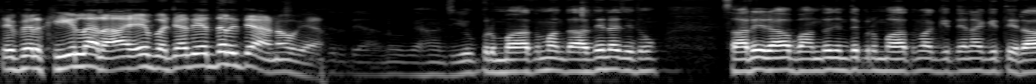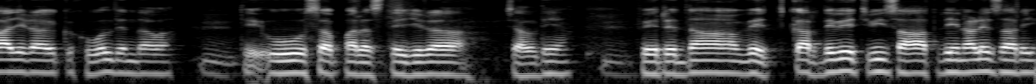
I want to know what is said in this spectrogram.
ਤੇ ਫਿਰ ਅਖੀਰਲਾ ਰਾਹ ਇਹ ਬਚਿਆ ਤੇ ਇੱਧਰ ਧਿਆਨ ਹੋ ਗਿਆ। ਧਿਆਨ ਹੋ ਗਿਆ ਹਾਂਜੀ। ਉਹ ਪ੍ਰਮਾਤਮਾ ਦੱਸ ਦੇਣਾ ਜਦੋਂ ਸਾਰੇ ਰਾਹ ਬੰਦ ਹੋ ਜਾਂਦੇ ਪ੍ਰਮਾਤਮਾ ਕਿਤੇ ਨਾ ਕਿਤੇ ਰਾਹ ਜਿਹੜਾ ਇੱਕ ਖੋਲ ਦਿੰਦਾ ਵਾ ਤੇ ਉਸ ਆਪਾਂ ਰਸਤੇ ਜਿਹੜਾ ਚੱਲਦੇ ਆ ਫਿਰ ਇਦਾਂ ਵਿੱਚ ਘਰ ਦੇ ਵਿੱਚ ਵੀ ਸਾਥ ਦੇਣ ਵਾਲੇ ਸਾਰੇ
